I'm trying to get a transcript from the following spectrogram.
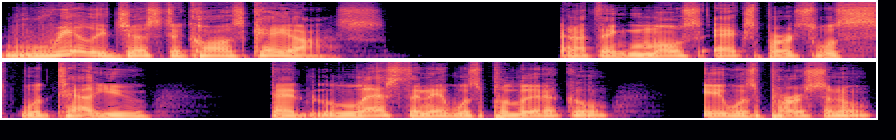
really just to cause chaos. And I think most experts will, will tell you that less than it was political, it was personal,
